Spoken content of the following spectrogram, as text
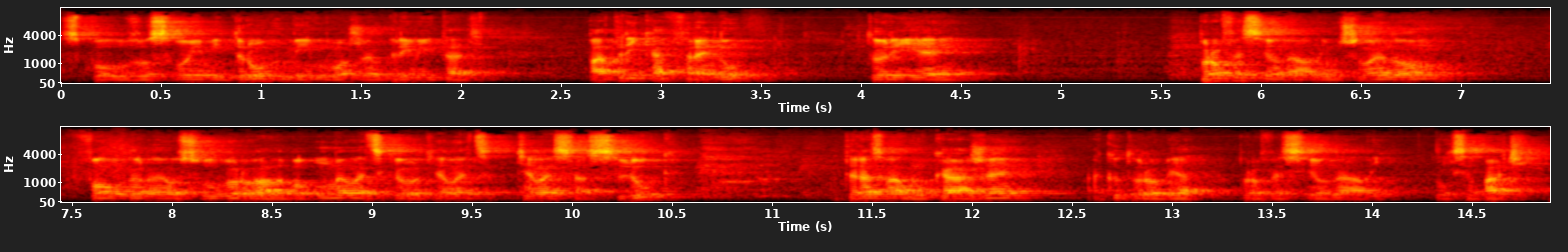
spolu so svojimi druhmi môžem privítať Patrika Frenu, ktorý je profesionálnym členom folklórneho súboru alebo umeleckého telesa SLUK. Teraz vám ukáže, ako to robia profesionáli. Nech sa páči.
